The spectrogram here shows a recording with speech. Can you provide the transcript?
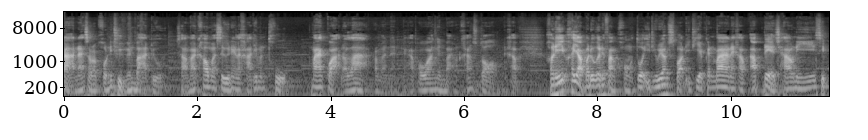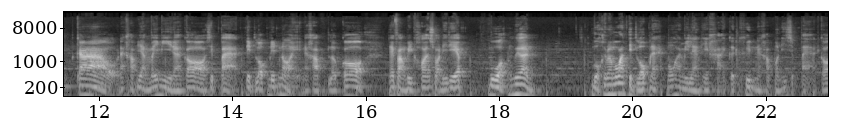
กาสนะสำหรับคนที่ถือเงินบาทอยู่ สามารถเข้ามาซื้อในราคาที่มันถูก มากกว่าดอลลาร์ประมาณนั้นนะครับเพราะว่าเงินบาทค่อนข้างสตรองนะครับคราวนี้ขยับมาดูกันในฝั่งของตัว Ethereum Spot ETF กันบ้างนะครับ อัปเดตเช้านี้ 19 นะครับ ยังไม่มีนะก็ 18 ติดลบนิดหน่อยนะครับ แล้วก็ในฝั่ง Bitcoin Spot ETF บวกเพื่อนบวกขึ้นมาเมื่อวานติดลบนะเมื่อวานมีแรงเทขายเกิดขึ้นนะครับวันที่ 18 ก็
